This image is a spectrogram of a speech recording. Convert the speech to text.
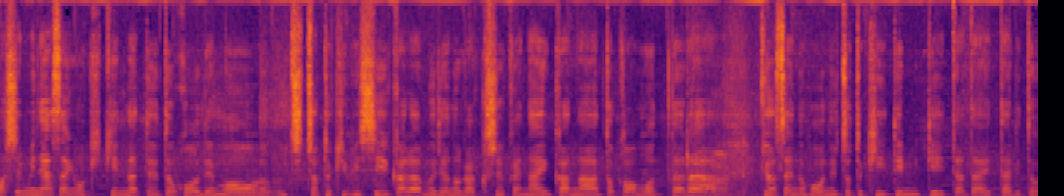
もし皆さんがお聞きになっているところでもうちちょっと厳しいから無料の学習会ないかなとか思ったら、はい、行政の方にちょっと聞いてみていただいたりとか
